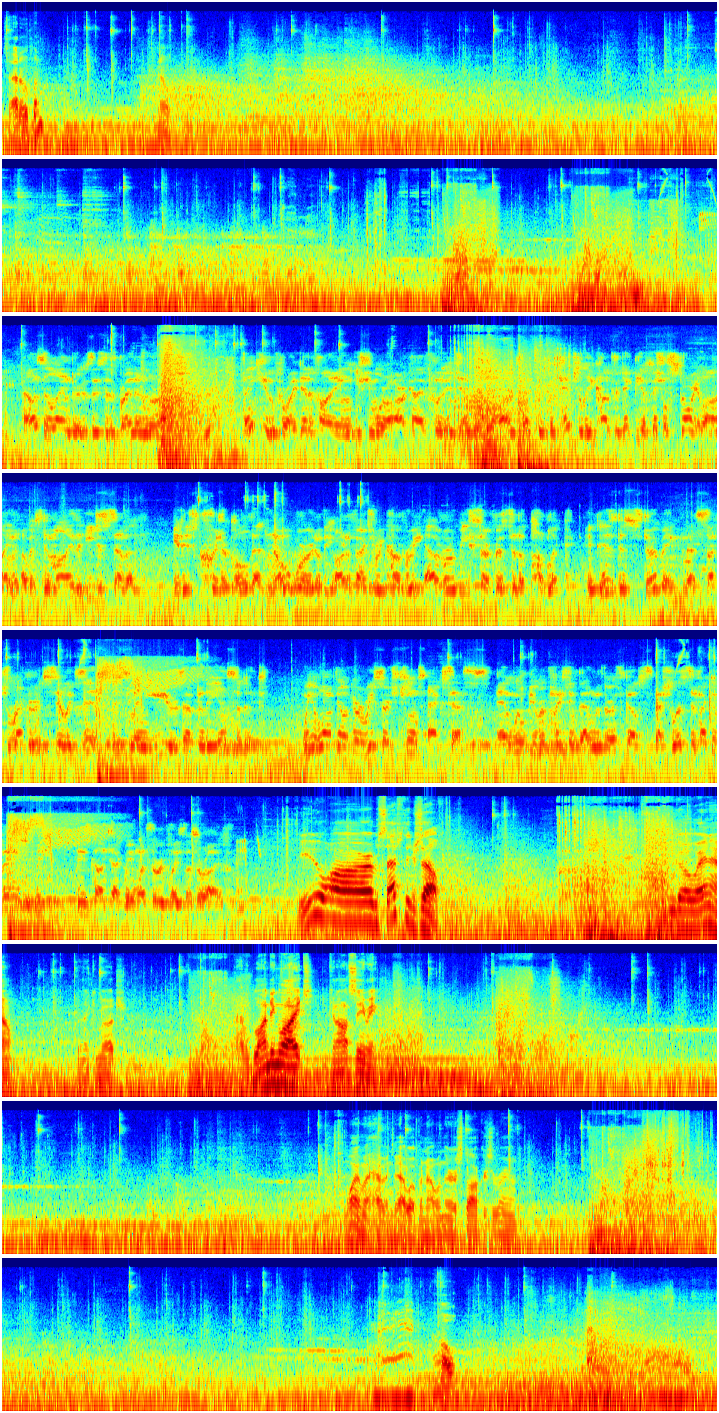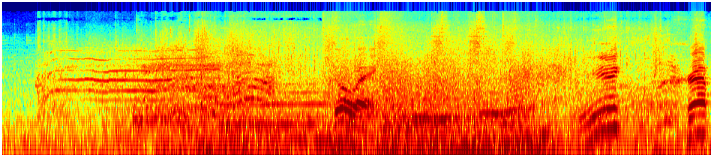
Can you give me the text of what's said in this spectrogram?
Is that open? Brandon. Thank you for identifying Ishimura archive footage and logs that could potentially contradict the official storyline of its demise at Aegis 7. It is critical that no word of the artifact's recovery ever be surfaced to the public. It is disturbing that such records still exist this many years after the incident. We have locked out your research team's access, and we'll be replacing them with EarthGov specialists effective immediately. Please contact me once the replacements arrive. You are obsessed with yourself. You can go away now. Thank you much. I have a blinding light. You cannot see me. Why am I having that weapon out when there are stalkers around? Oh. Go away. Yeek. Crap.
